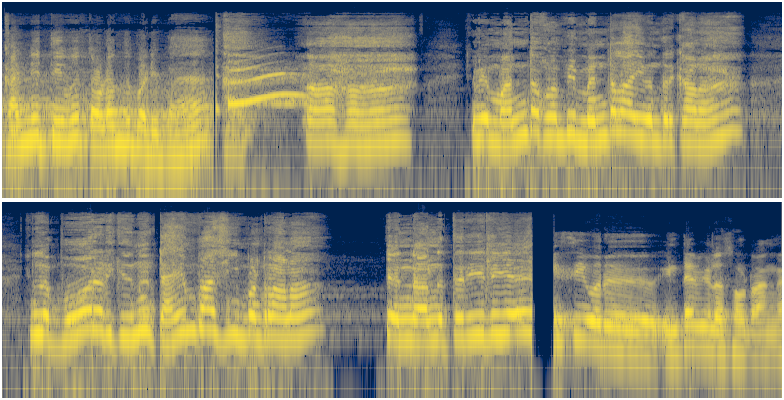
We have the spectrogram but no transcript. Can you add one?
கன்னித்தீவு தொடர்ந்து படிப்பேன். ஆஹா இவன் மண்டை குழம்பி மெண்டலாகி வந்திருக்கானா? இல்ல போர் அடிக்குதுன்னு டைம் பாசிங் பண்றானா? என்னன்னு தெரியலையே. பேசி ஒரு இன்டர்வியூல சொல்றாங்க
